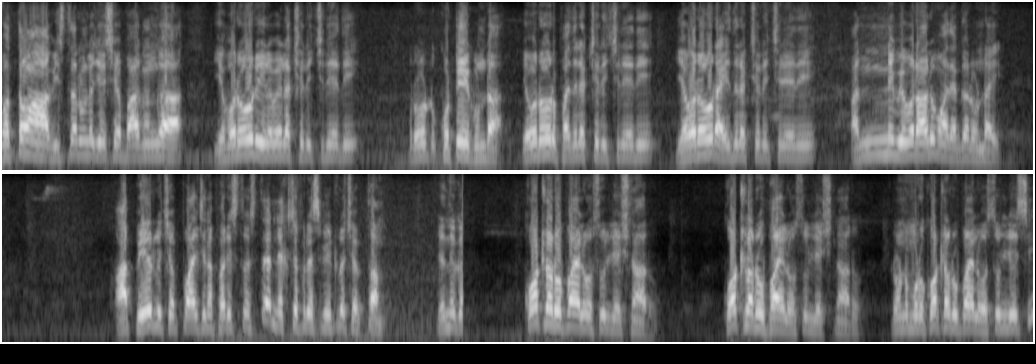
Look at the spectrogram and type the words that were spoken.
మొత్తం ఆ విస్తరణలో చేసే భాగంగా ఎవరెవరు ఇరవై లక్షలు ఇచ్చినది? రోడ్డు కొట్టేయకుండా ఎవరెవరు పది లక్షలు ఇచ్చినది? ఎవరెవరు ఐదు లక్షలు ఇచ్చినది? అన్ని వివరాలు మా దగ్గర ఉన్నాయి. ఆ పేర్లు చెప్పాల్సిన పరిస్థితి వస్తే నెక్స్ట్ ప్రెస్ మీట్లో చెప్తాం. ఎందుకంటే కోట్ల రూపాయలు వసూలు చేసినారు. కోట్ల రూపాయలు వసూలు చేసినారు. రెండు మూడు కోట్ల రూపాయలు వసూలు చేసి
